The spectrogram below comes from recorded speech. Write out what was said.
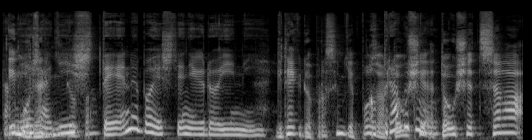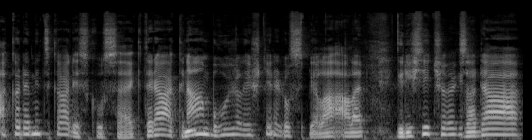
Tam je řadíš doba? ty nebo ještě někdo jiný? Kde kdo, prosím tě, pozor, to už, je, to už je celá akademická diskuse, která k nám bohužel ještě nedospěla, ale když si člověk zadá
